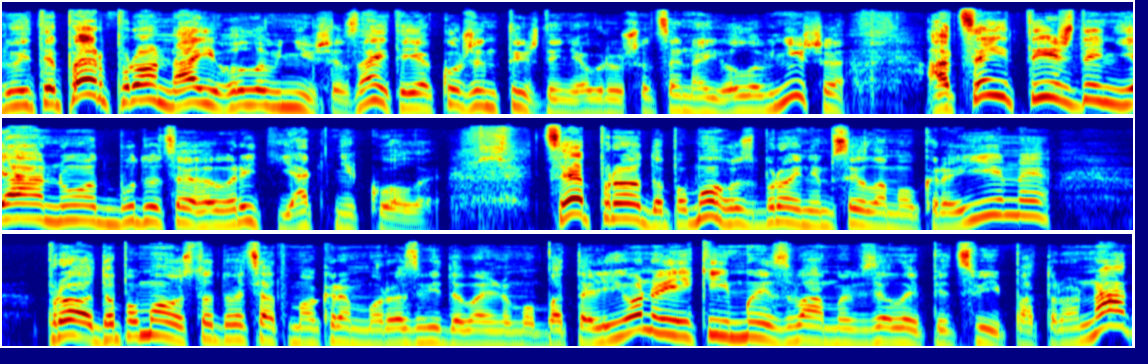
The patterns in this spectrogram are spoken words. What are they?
ну і тепер про найголовніше. Знаєте, я кожен тиждень говорю, що це найголовніше. А цей тиждень я ну от буду це говорити як ніколи. Це про допомогу Збройним силам України. Про допомогу 120-му окремому розвідувальному батальйону, який ми з вами взяли під свій патронат.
